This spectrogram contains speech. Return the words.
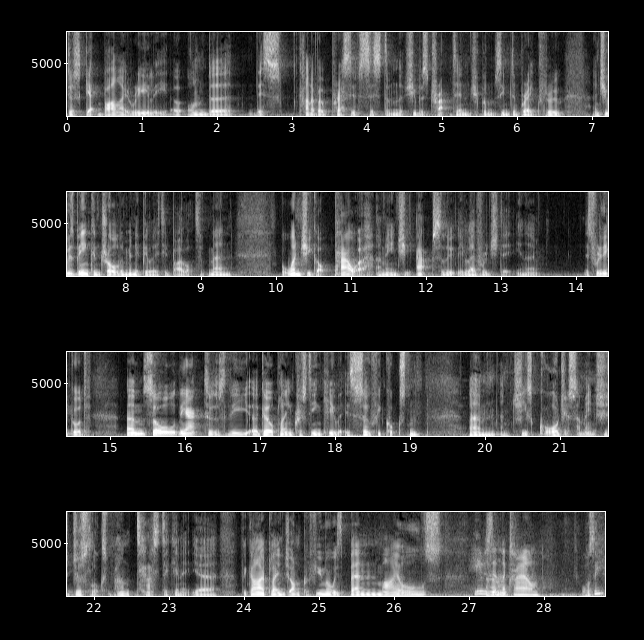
just get by really uh, under this kind of oppressive system that she was trapped in. She couldn't seem to break through, and she was being controlled and manipulated by lots of men. But when she got power, I mean, she absolutely leveraged it. You know, it's really good. Um, so the actors, the uh, girl playing Christine Keeler is Sophie Cookson. Um, and she's gorgeous. I mean, she just looks fantastic in it. Yeah. The guy playing John Profumo is Ben Miles. He was in The Crown. Was he?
